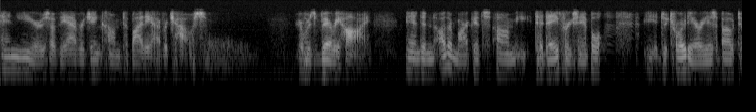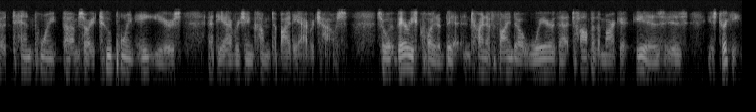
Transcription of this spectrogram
10 years of the average income to buy the average house it was very high. And in other markets, um, today, for example, Detroit area is about uh, 10 point, uh, I'm sorry, 2.8 years at the average income to buy the average house. So it varies quite a bit, and trying to find out where that top of the market is is is tricky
